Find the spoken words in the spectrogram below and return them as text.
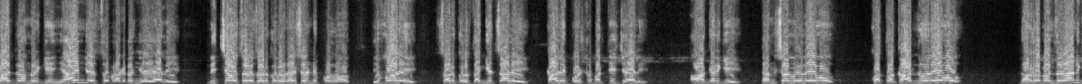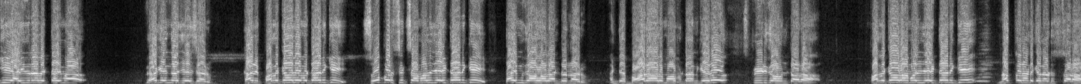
బాధితులందరికీ న్యాయం చేస్తూ ప్రకటన చేయాలి. నిత్యావసర సరుకులు రేషన్ డిపోల్లో ఇవ్వాలి. సరుకులు తగ్గించాలి. ఖాళీ పోస్టులు భర్తీ చేయాలి. ఆఖరికి పెన్షన్లు లేవు. కొత్త కార్డులు లేవు. ధరలు పెంచడానికి ఐదు నెలల టైం వేగంగా చేశారు. కానీ పథకాలు ఇవ్వటానికి సూపర్ సిక్స్ అమలు చేయడానికి టైం కావాలంటున్నారు. అంటే భారాలు మోపటానికేనో స్పీడ్గా ఉంటారా? పథకాలు అమలు చేయటానికి నత్తనడక నడుస్తారా?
